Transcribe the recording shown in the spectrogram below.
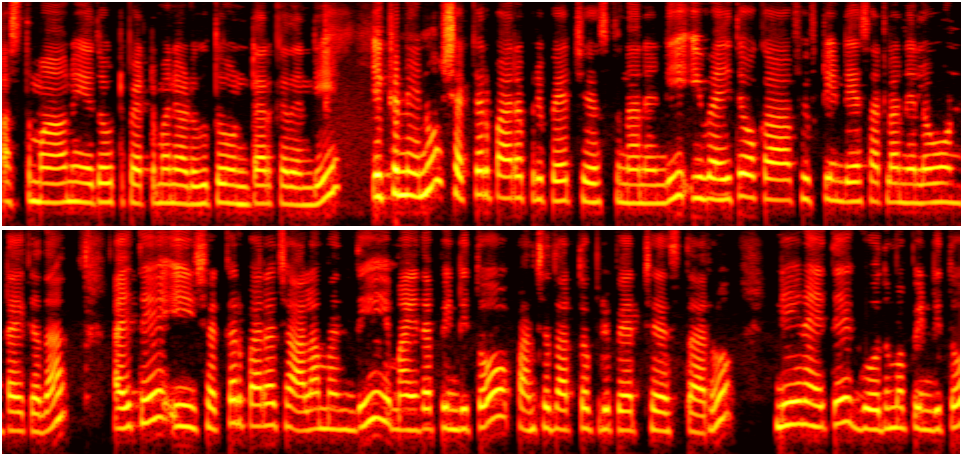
అస్తమాను ఏదో ఒకటి పెట్టమని అడుగుతూ ఉంటారు కదండి ఇక్కడ నేను శక్కరపార ప్రిపేర్ చేస్తున్నానండి. ఇవైతే ఒక 15 డేస్ అట్లా నిలవ ఉంటాయి కదా! అయితే ఈ శక్కరపార చాలామంది మైదా పిండితో, పంచదారతో ప్రిపేర్ చేస్తారు. నేనైతే గోధుమ పిండితో,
